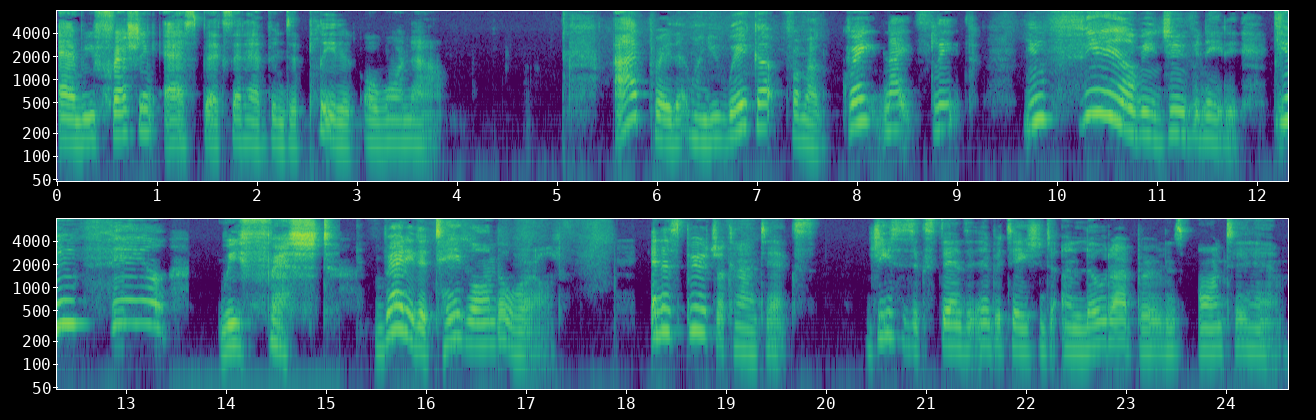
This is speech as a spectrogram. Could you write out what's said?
and refreshing aspects that have been depleted or worn out. I pray that when you wake up from a great night's sleep, you feel rejuvenated. You feel refreshed ready to take on the world. In a spiritual context, Jesus extends an invitation to unload our burdens onto Him,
